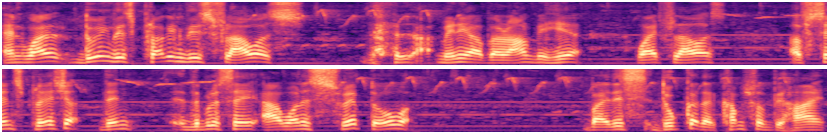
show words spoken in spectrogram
And while doing this, plugging these flowers, many are around me here, white flowers of sense pleasure, then the Buddha say, I want to swept over by this dukkha that comes from behind,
